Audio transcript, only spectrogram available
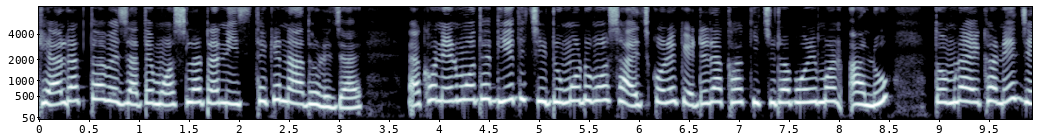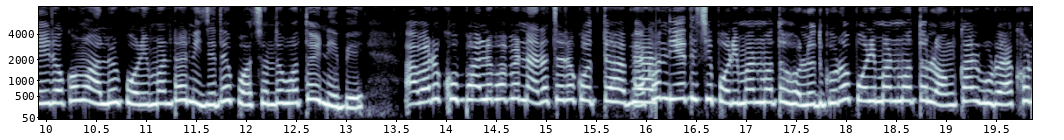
খেয়াল রাখতে হবে যাতে মশলাটা নিচ থেকে না ধরে যায়। এখন এর মধ্যে দিয়ে দিচ্ছি ডুমো ডুমো সাইজ করে কেটে রাখা কিছুটা পরিমাণ আলু। তোমরা এখানে যেই রকম আলুর পরিমাণটা নিজেদের পছন্দ মতোই নেবে। আবারও খুব ভালোভাবে নাড়াচাড়া করতে হবে। এখন দিয়ে দিচ্ছি পরিমাণ মতো হলুদ গুঁড়ো পরিমাণ মতো লঙ্কার গুঁড়ো। এখন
